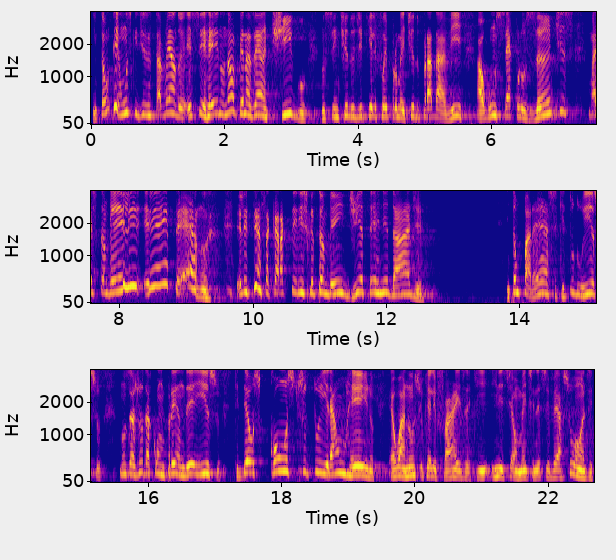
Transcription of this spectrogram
Então tem uns que dizem, tá vendo? Esse reino não apenas é antigo, no sentido de que ele foi prometido para Davi alguns séculos antes, mas também ele, ele é eterno. Ele tem essa característica também de eternidade. Então parece que tudo isso nos ajuda a compreender isso, que Deus constituirá um reino. É o anúncio que ele faz aqui inicialmente nesse verso 11.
